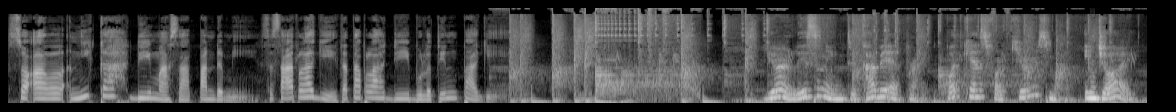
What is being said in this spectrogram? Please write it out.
soal nikah di masa pandemi. Sesaat lagi, tetaplah di Buletin Pagi. You're listening to KBR Pride, podcast for curious mind. Enjoy!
